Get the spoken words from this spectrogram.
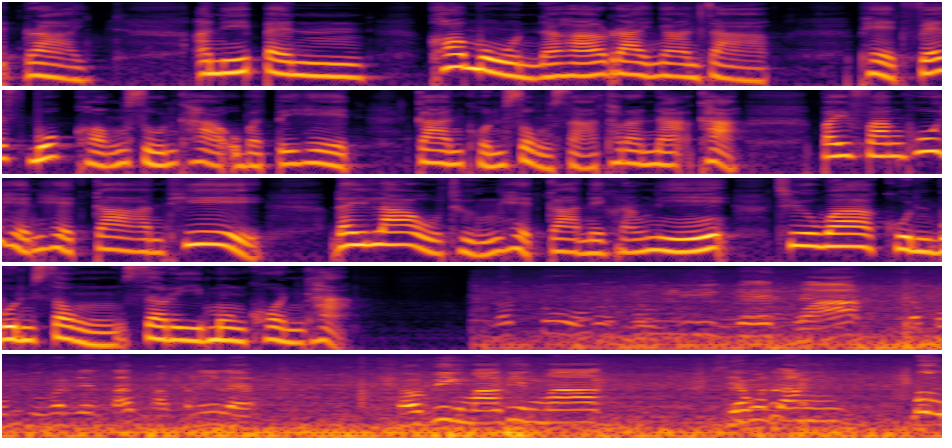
7 ราย อันนี้เป็นข้อมูลนะคะ รายงานจากเพจ Facebook ของศูนย์ข่าวอุบัติเหตุ การขนส่งสาธารณะค่ะ ไปฟังผู้เห็นเหตุการณ์ที่ได้เล่าถึงเหตุการณ์ในครั้งนี้ ชื่อว่าคุณบุญส่งสรีมงคลค่ะ รถตู้อยู่วิ่งเลนขวา แล้วผมอยู่บนเลนซ้ายขับคันนี้แหละพอวิ่งมาวิ่งมา สียงมันดังปึ้ง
